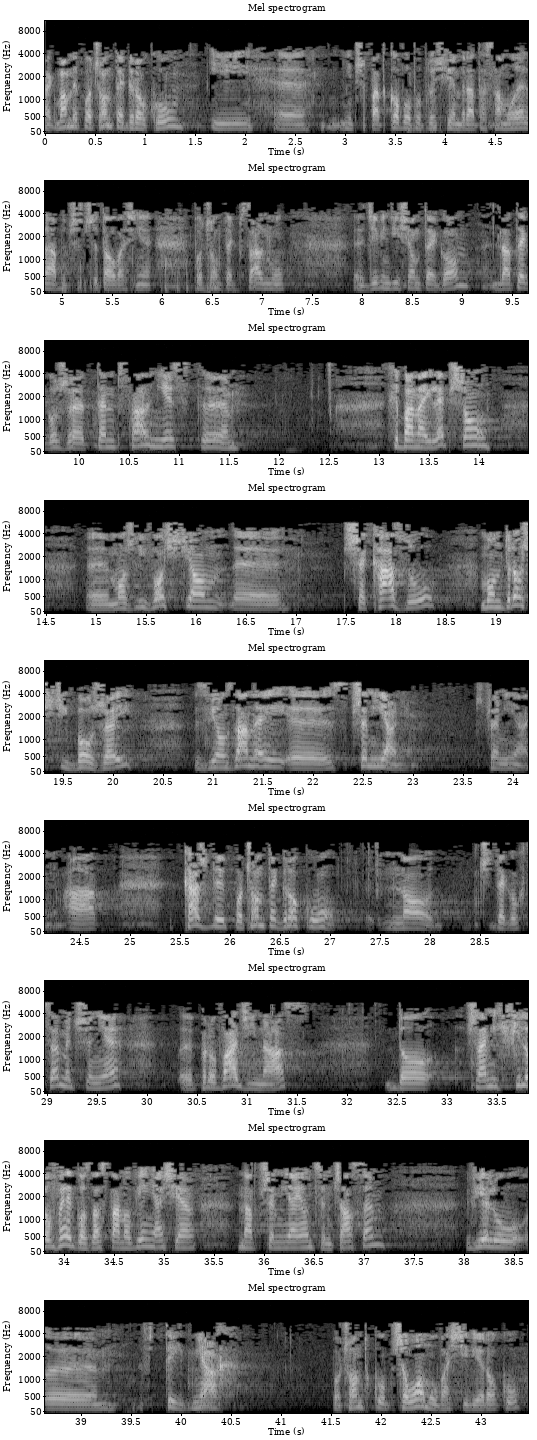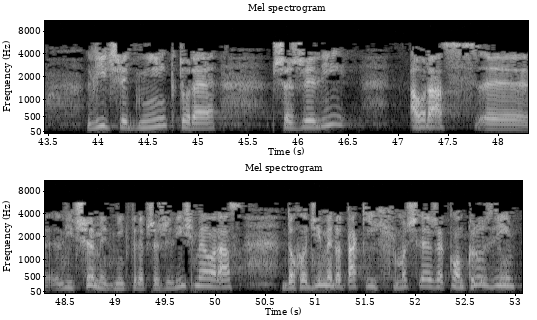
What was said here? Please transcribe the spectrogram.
Tak, mamy początek roku i e, nieprzypadkowo poprosiłem brata Samuela, aby przeczytał właśnie początek psalmu 90, dlatego że ten psalm jest e, chyba najlepszą e, możliwością e, przekazu mądrości Bożej związanej e, z przemijaniem. Z przemijaniem. A każdy początek roku, no, czy tego chcemy, czy nie, e, prowadzi nas do przynajmniej chwilowego zastanowienia się nad przemijającym czasem. Wielu e, w tych dniach początku, przełomu właściwie roku, liczy dni, które przeżyli oraz liczymy dni, które przeżyliśmy oraz dochodzimy do takich, myślę, że konkluzji,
